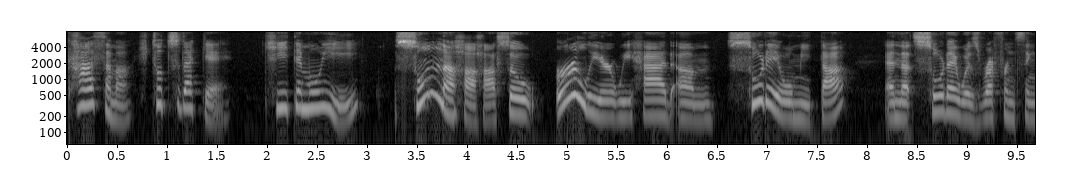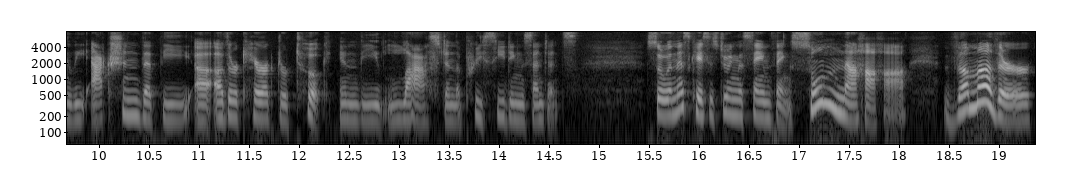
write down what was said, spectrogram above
母様、一つだけ聞いてもいいそんな母 So earlier we had、um, それを見た and that sore was referencing the action that the uh, other character took in the last, in the preceding sentence. So in this case, it's doing the same thing. Sonnahaha the mother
